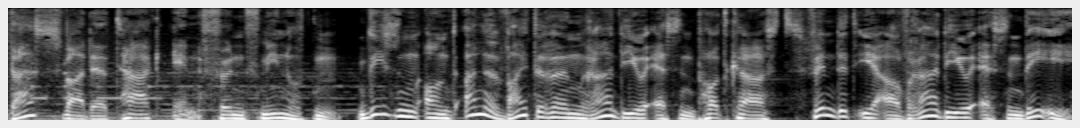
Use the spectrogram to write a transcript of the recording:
Das war der Tag in 5 Minuten. Diesen und alle weiteren Radio Essen Podcasts findet ihr auf radioessen.de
